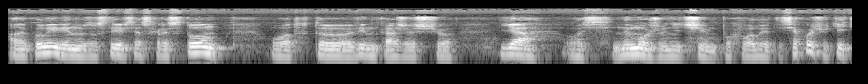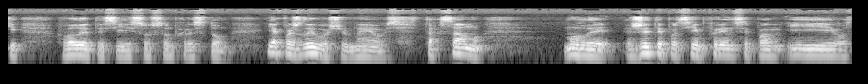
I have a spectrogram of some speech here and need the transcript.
Але коли він зустрівся з Христом, от, то він каже, що я ось не можу нічим похвалитись. Я хочу тільки хвалитися Ісусом Христом. Як важливо, щоб ми ось так само могли жити по цим принципам. І от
